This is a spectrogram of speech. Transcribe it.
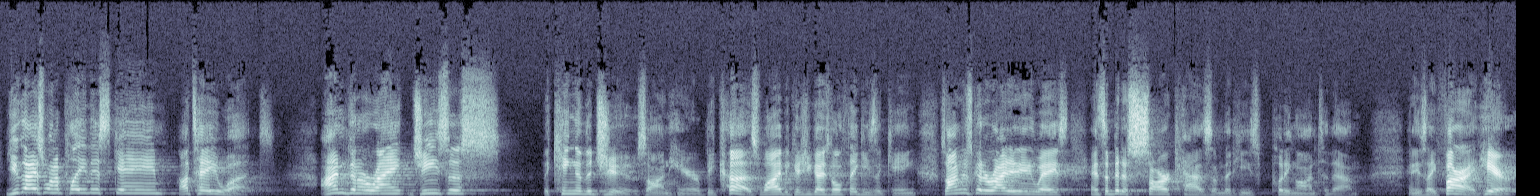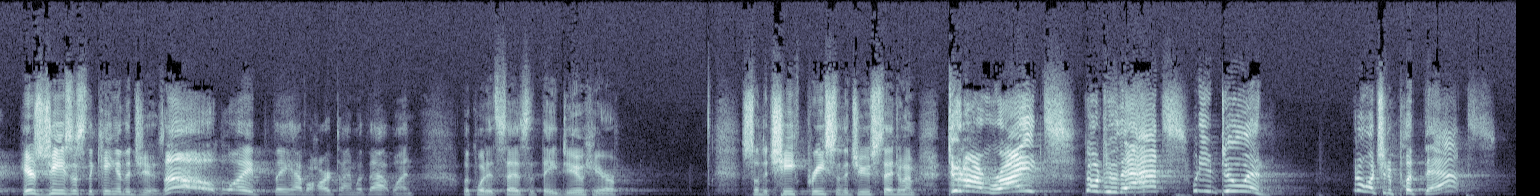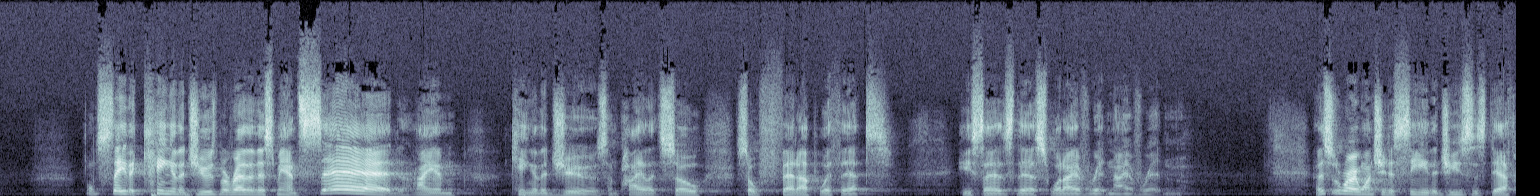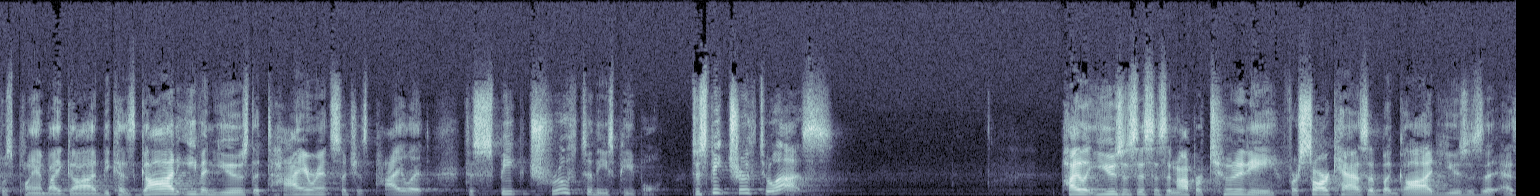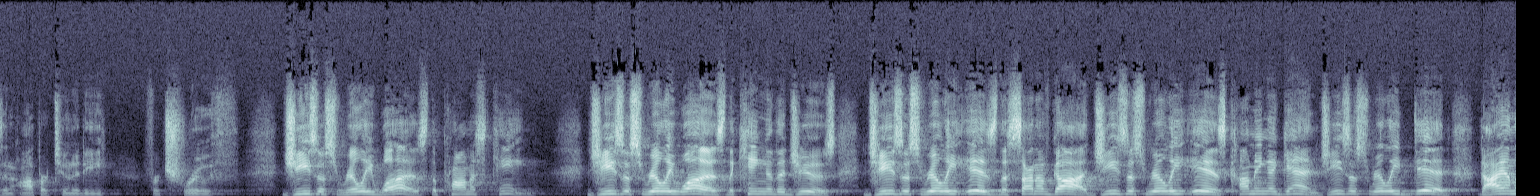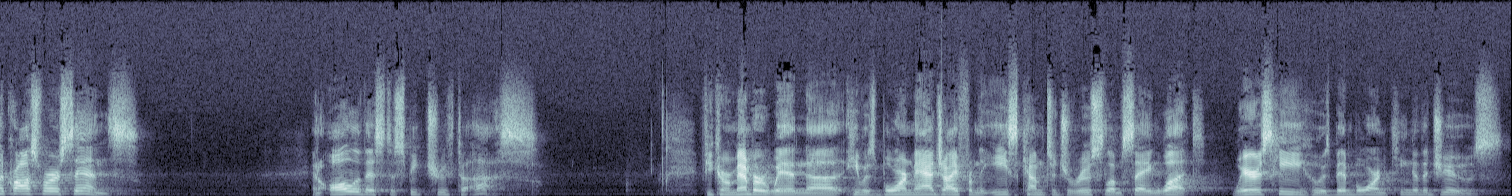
You guys want to play this game? I'll tell you what. I'm going to write Jesus, the King of the Jews, on here. Because, why? Because you guys don't think he's a king. So I'm just going to write it anyways. And it's a bit of sarcasm that he's putting onto them. And he's like, fine, here, here's Jesus, the King of the Jews. Oh boy, they have a hard time with that one. Look what it says that they do here. So the chief priests of the Jews said to him, Do not write. Don't do that. What are you doing? We don't want you to put that. Don't say the king of the Jews, but rather this man said, I am king of the Jews. And Pilate, so, so fed up with it, he says this What I have written, I have written. This is where I want you to see that Jesus' death was planned by God because God even used a tyrant such as Pilate to speak truth to these people, to speak truth to us. Pilate uses this as an opportunity for sarcasm, but God uses it as an opportunity for truth. Jesus really was the promised king. Jesus really was the King of the Jews. Jesus really is the Son of God. Jesus really is coming again. Jesus really did die on the cross for our sins. And all of this to speak truth to us. If you can remember when uh, he was born, Magi from the east come to Jerusalem saying, What? Where is he who has been born King of the Jews?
